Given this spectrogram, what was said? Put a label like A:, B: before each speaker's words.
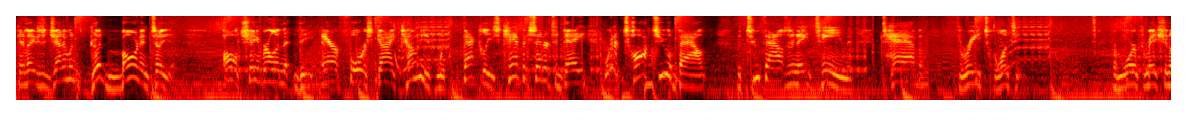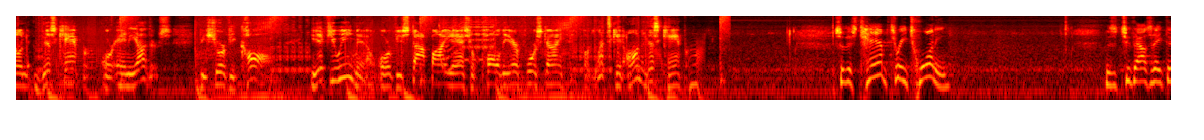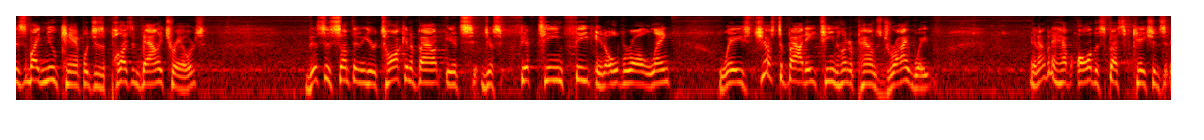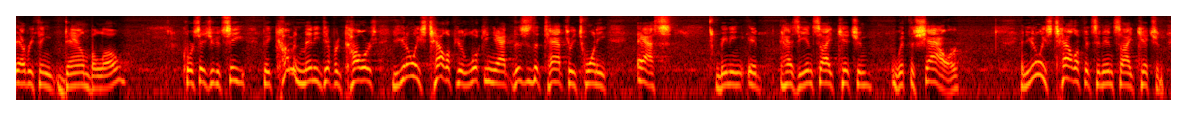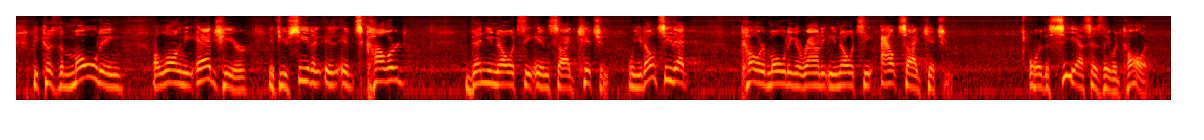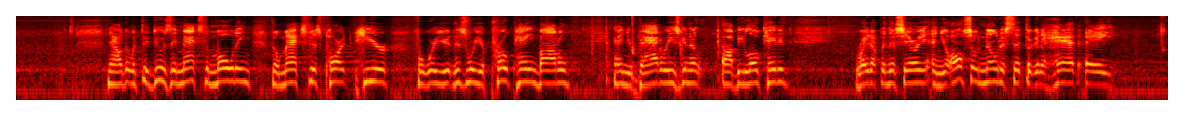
A: Okay, ladies and gentlemen, good morning to you. Paul Chamberlain, the Air Force guy, coming in with Beckley's Camping Center today. We're going to talk to you about the 2018 Tab 320. For more information on this camper or any others, be sure if you call, if you email, or if you stop by and ask for Paul, the Air Force guy. But let's get on to this camper.
B: So this Tab 320 this is 2008. This is by NuCamp, which is a Pleasant Valley Trailers. This is something that you're talking about. It's just 15 feet in overall length, weighs just about 1,800 pounds dry weight. And I'm going to have all the specifications and everything down below. Of course, as you can see, they come in many different colors. You can always tell if you're looking at, this is the Tab 320S, meaning it has the inside kitchen with the shower. And you can always tell if it's an inside kitchen because the molding along the edge here, if you see it, it's colored, then you know it's the inside kitchen. When you don't see that color molding around it, you know it's the outside kitchen or the CS as they would call it. Now, what they do is they match the molding. They'll match this part here for where you this is where your propane bottle and your battery is going to uh, be located right up in this area. And you'll also notice that they're going to have a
